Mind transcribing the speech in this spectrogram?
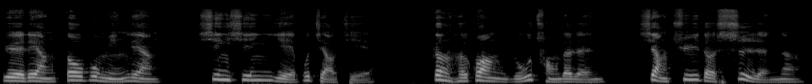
月亮都不明亮，星星也不皎洁，更何况蠕虫的人，像蛆的世人呢？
